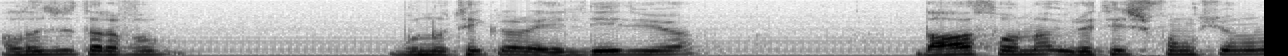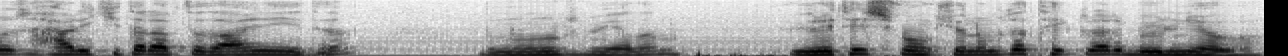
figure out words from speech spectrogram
Alıcı tarafı bunu tekrar elde ediyor. Daha sonra üreteç fonksiyonumuz her iki tarafta da aynıydı. Bunu unutmayalım. Üreteç fonksiyonumuza tekrar bölünüyor bu.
